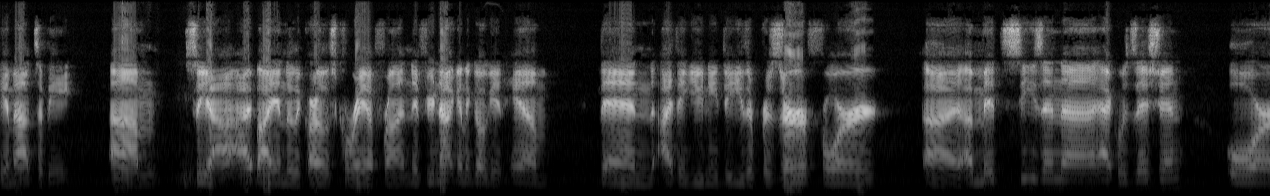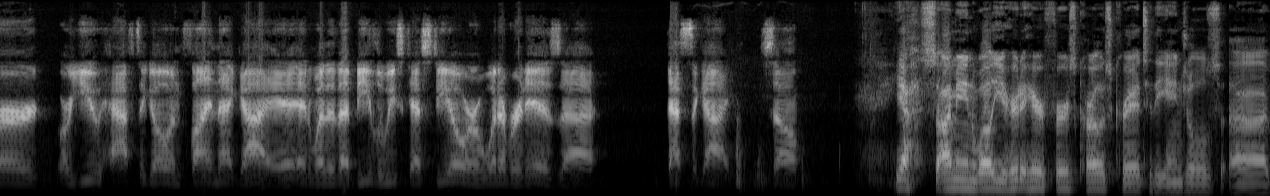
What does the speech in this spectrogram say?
him out to be. Um, so yeah, I, I buy into the Carlos Correa front, and if you're not going to go get him, then I think you need to either preserve for uh, a mid-season uh, acquisition, or or you have to go and find that guy, and whether that be Luis Castillo or whatever it is, uh, that's the guy. So. Yeah, so I mean, well, you heard it here first. Carlos Correa to the Angels. Uh,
